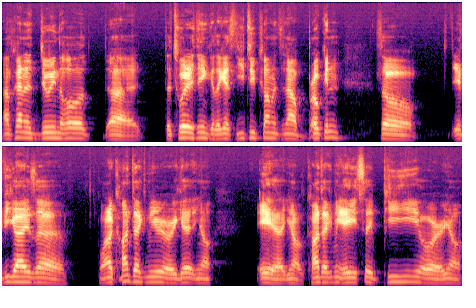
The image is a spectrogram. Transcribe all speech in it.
I'm kind of doing the whole uh, the Twitter thing because I guess YouTube comments are now broken. So if you guys uh, want to contact me or get you know a uh, you know contact me ASAP or you know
